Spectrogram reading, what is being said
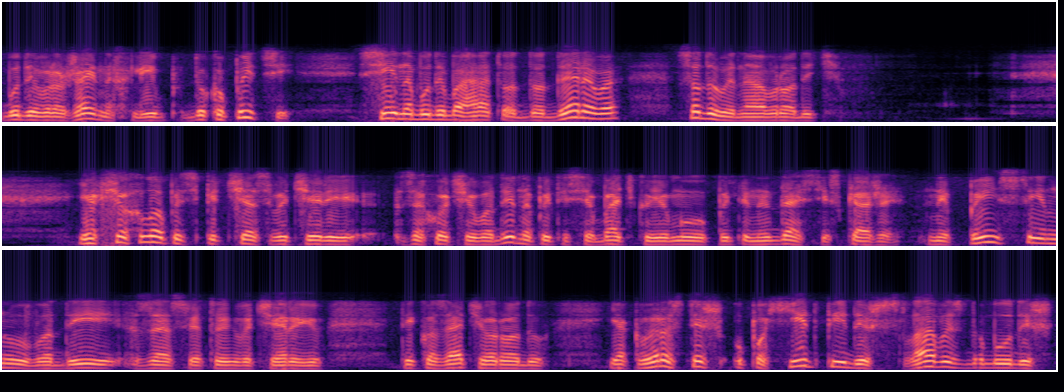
буде врожай на хліб, до копиці, сіна буде багато, до дерева садовина вродить. Якщо хлопець під час вечері захоче води напитися, батько йому пити не дасть і скаже не пий, сину, води за святою вечерею, ти козачого роду. Як виростеш, у похід підеш, слави здобудеш,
